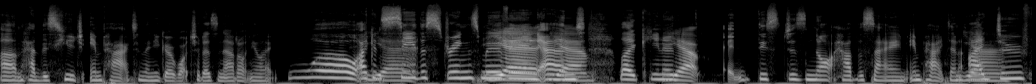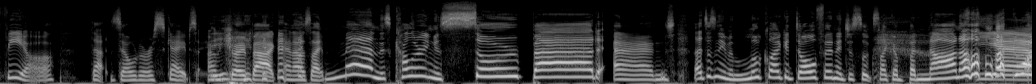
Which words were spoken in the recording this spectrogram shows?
um, had this huge impact and then you go watch it as an adult and you're like whoa i can Yeah. see the strings moving Yeah, and like you know yeah. this does not have the same impact. And I do fear that Zelda escapes. I would go back and I was like, man, this coloring is so bad. And that doesn't even look like a dolphin. It just looks like a banana. Yeah,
